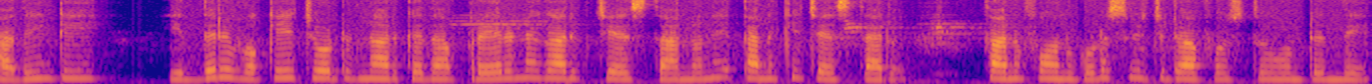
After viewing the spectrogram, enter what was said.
అదేంటి? ఇద్దరు ఒకే చోటు ఉన్నారు కదా ప్రేరణ గారికి చేస్తానని తనకి చేస్తారు. తన ఫోన్ కూడా స్విచ్ ఆఫ్ వస్తూ ఉంటుంది.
